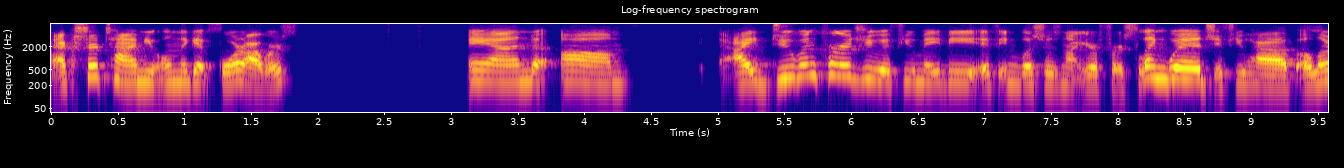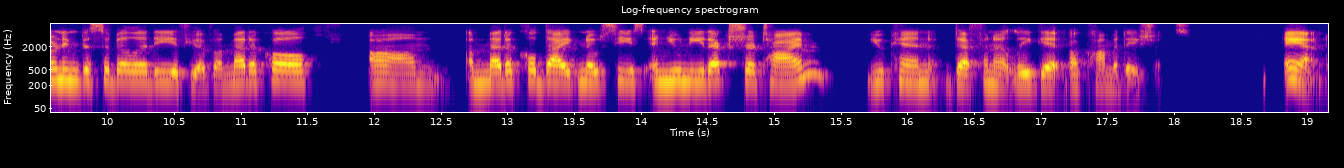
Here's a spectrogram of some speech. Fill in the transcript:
extra time, you only get 4 hours and um, I do encourage you if you maybe, if English is not your first language, if you have a learning disability, if you have a medical, um, a medical diagnosis and you need extra time, you can definitely get accommodations. And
